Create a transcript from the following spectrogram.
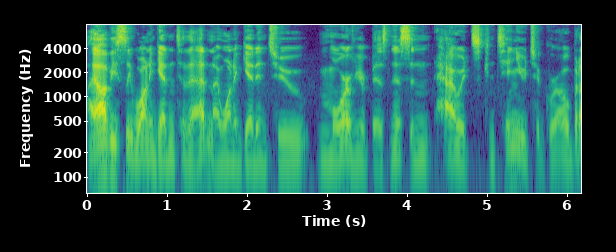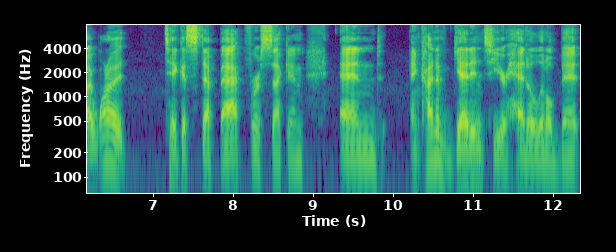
i obviously want to get into that and i want to get into more of your business and how it's continued to grow but i want to take a step back for a second and and kind of get into your head a little bit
